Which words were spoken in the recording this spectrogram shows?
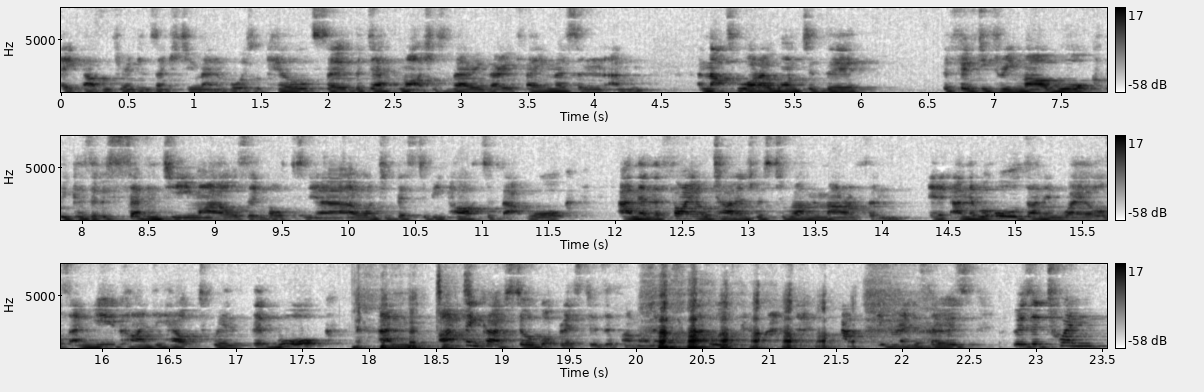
8,372 men and boys were killed. So the death march is very, very famous. And, and, and that's what I wanted the, the 53 mile walk because it was 70 miles in Bosnia. I wanted this to be part of that walk. And then the final challenge was to run the marathon. And they were all done in Wales. And you kindly helped with the walk. And I think I've still got blisters, if I'm honest. That was absolutely horrendous. So it was, it was a 20,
